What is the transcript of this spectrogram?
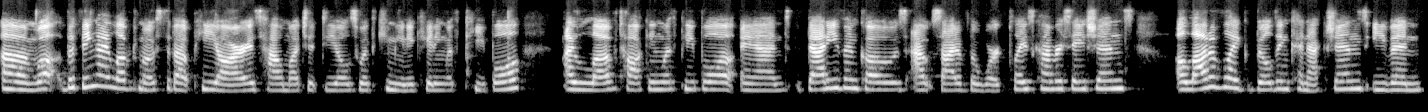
Um, well the thing i loved most about pr is how much it deals with communicating with people. I love talking with people and that even goes outside of the workplace conversations. A lot of like building connections even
